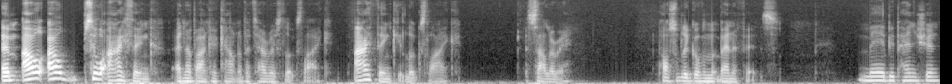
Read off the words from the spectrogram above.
Um, I'll I'll see what I think in a bank account of a terrorist looks like. I think it looks like a salary, possibly government benefits, maybe pension,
